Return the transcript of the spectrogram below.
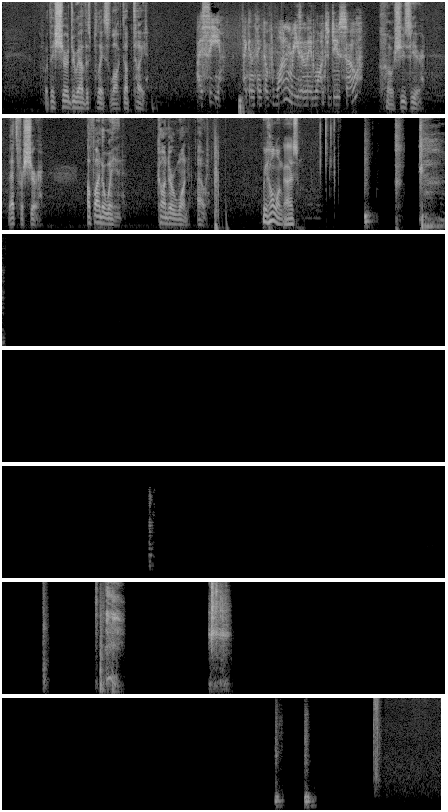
But they sure do have this place locked up tight. I see. I can think of one reason they'd want to do so. Oh, she's here. That's for sure. I'll find a way in. Condor 1, out. Wait, hold on, guys.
